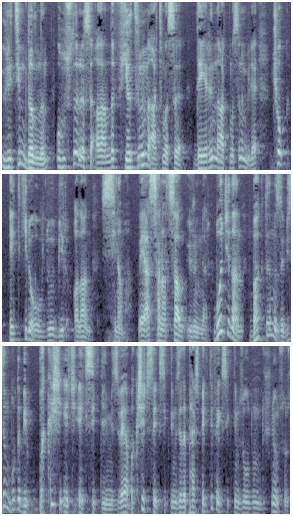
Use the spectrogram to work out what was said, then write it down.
üretim dalının uluslararası alanda fiyatının artması, değerinin artmasının bile çok etkili olduğu bir alan sinema veya sanatsal ürünler. Bu açıdan baktığımızda bizim burada bir bakış eksikliğimiz veya bakış açısı eksikliğimiz ya da perspektif eksikliğimiz olduğunu düşünüyor musunuz?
